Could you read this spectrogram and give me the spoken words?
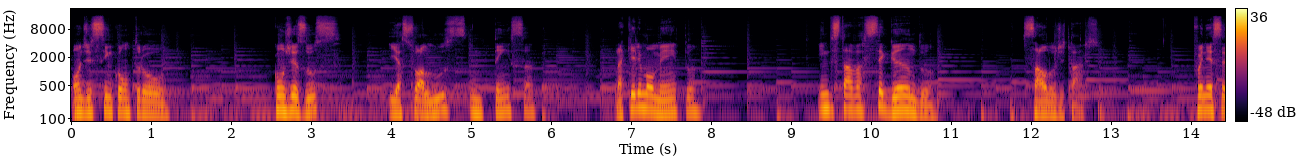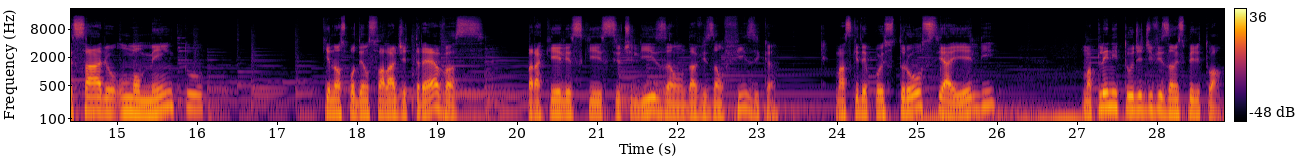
onde se encontrou com Jesus e a sua luz intensa, naquele momento, ainda estava cegando Saulo de Tarso. Foi necessário um momento que nós podemos falar de trevas para aqueles que se utilizam da visão física, mas que depois trouxe a ele uma plenitude de visão espiritual.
